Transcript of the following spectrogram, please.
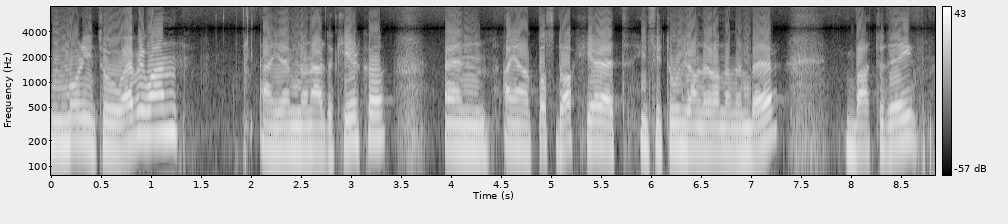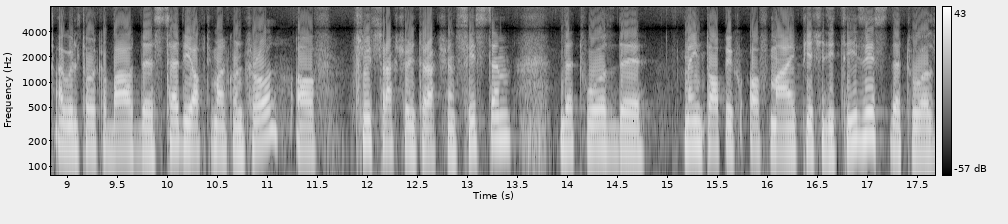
Good morning to everyone. I am Leonardo Chirco, and I am a postdoc here at Institut Jean Le Rond d'Alembert. But today I will talk about the steady optimal control of fluid structure interaction system. That was the main topic of my PhD thesis that was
